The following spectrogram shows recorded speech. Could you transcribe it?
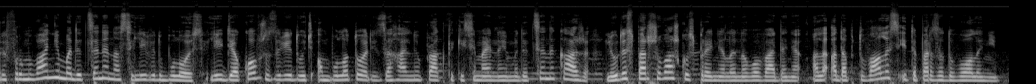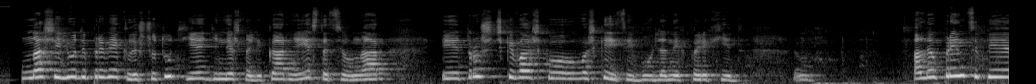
Реформування медицини на селі відбулось. Лідія Ковш, завідувач амбулаторії загальної практики сімейної медицини, каже, люди спершу важко сприйняли нововведення, але адаптувались і тепер задоволені. Наші люди привикли, що тут є дільнична лікарня, є стаціонар, і трошечки важко, важкий цей був для них перехід. Але в принципі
